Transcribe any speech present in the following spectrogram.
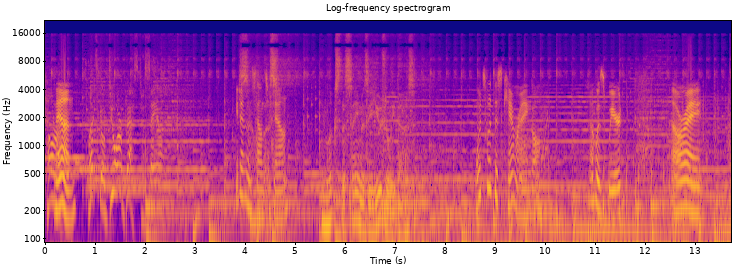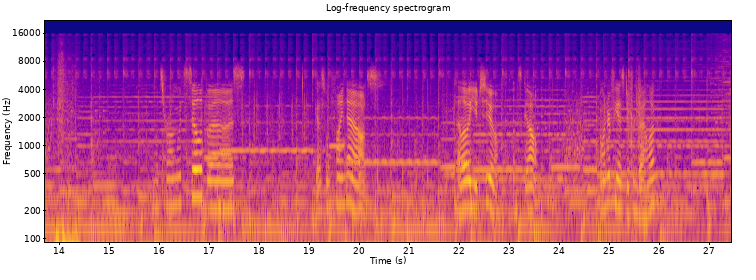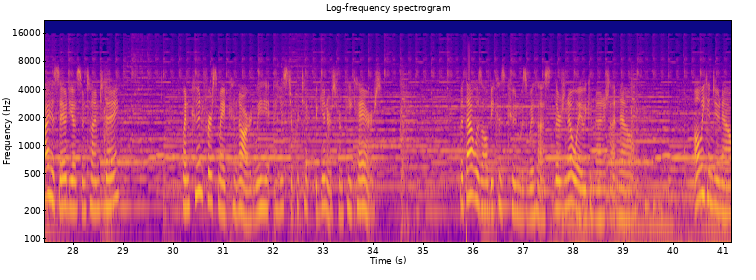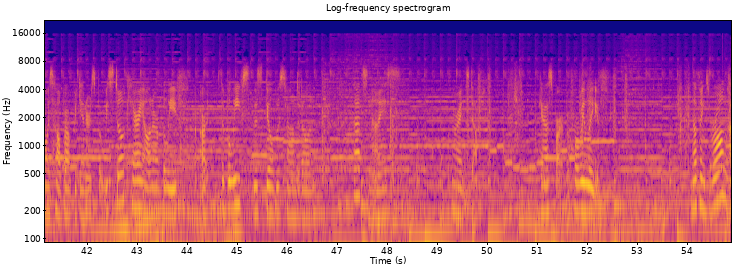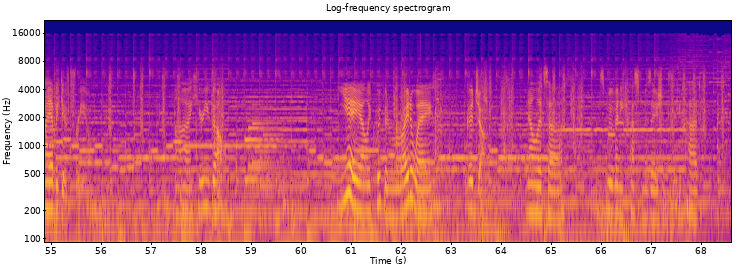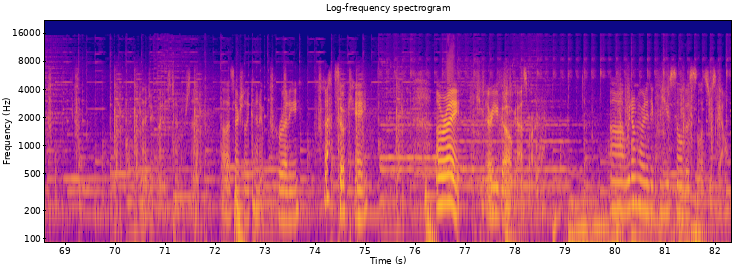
All right, Man, let's go do our best, Haseo. he doesn't sound too down. He looks the same as he usually does. What's with this camera angle? That was weird. Alright. What's wrong with Silabus? Guess we'll find out. Hello, you too. Let's go. I wonder if he has different dialogue. Hi, Haseo, do you have some time today? When Kuhn first made Canard, we used to protect beginners from PKers. But that was all because Kuhn was with us. There's no way we can manage that now. All we can do now is help out beginners, but we still carry on our belief, our the beliefs this guild was founded on. That's nice. Alright, stuff. Gaspard, before we leave. Nothing's wrong, I have a gift for you. Uh, here you go. Yay, I'll equip it right away. Good job. Now let's, uh, let's move any customizations that you've had. Oh, that's actually kind of cruddy. that's okay. Alright, there you go, Gaspard. Uh, we don't have anything for you, Silabus, so let's just go.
